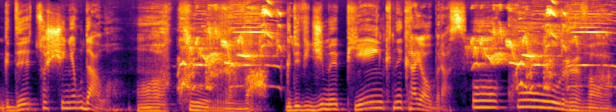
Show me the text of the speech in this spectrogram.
gdy coś się nie udało. O kurwa. Gdy widzimy piękny krajobraz. O kurwa.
